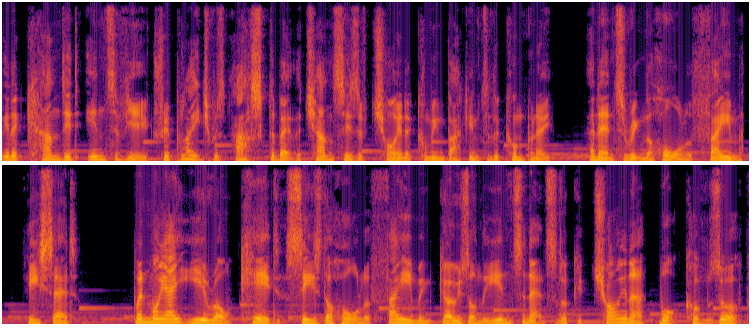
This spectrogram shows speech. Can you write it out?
In a candid interview, Triple H was asked about the chances of Chyna coming back into the company and entering the Hall of Fame. He said, when my eight year old kid sees the Hall of Fame and goes on the internet to look at Chyna, what comes up?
